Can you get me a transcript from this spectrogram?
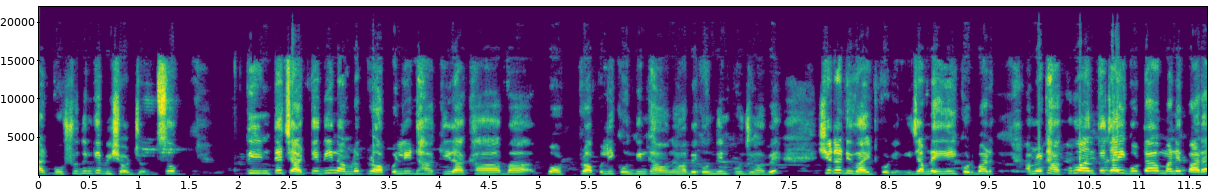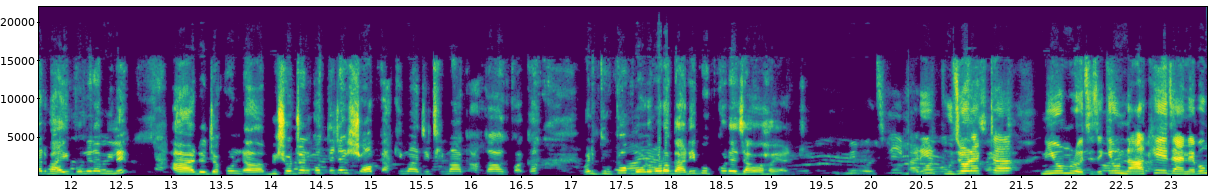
আর পরশু দিনকে বিসর্জন। সো তিনটে, চারটে দিন আমরা প্রপারলি ঢাকি রাখা বা প্রপারলি কোন দিন খাওয়ানো হবে, কোন দিন পুজো হবে, সেটা ডিভাইড করে নিই। যে আমরা এই করব। আর আমরা ঠাকুরও আনতে যাই গোটা মানে পাড়ার ভাই বোনেরা মিলে। আর যখন বিসর্জন করতে যাই, সব কাকিমা, জেঠিমা, কাকা ফাকা মানে দুটো বড় বড় গাড়ি বুক করে যাওয়া হয় আর কি। তুমি বলছিলে বাড়ির পুজোর একটা নিয়ম রয়েছে যে কেউ না খেয়ে যায় না এবং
